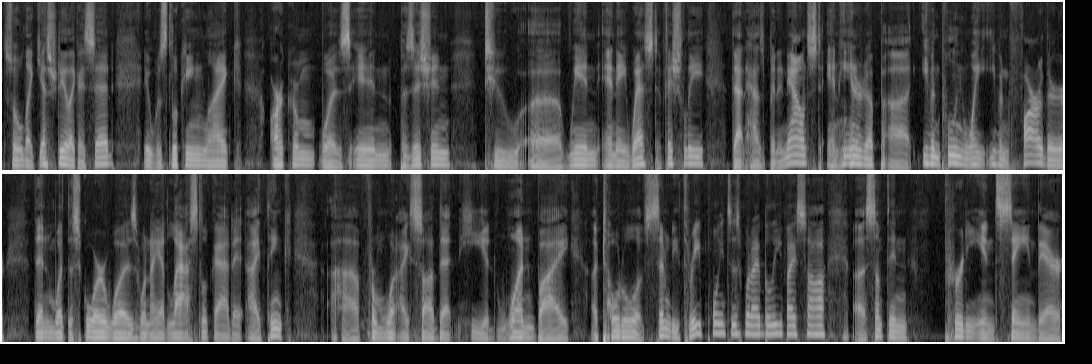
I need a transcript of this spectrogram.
So, like yesterday, like I said, it was looking like Arkham was in position to uh, win NA West officially. That has been announced, and he ended up uh, even pulling away even farther than what the score was when I had last looked at it. I think uh, from what I saw, that he had won by a total of 73 points, is what I believe I saw. Uh, something pretty insane there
